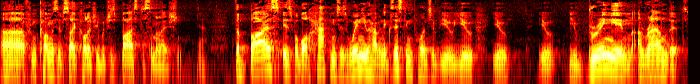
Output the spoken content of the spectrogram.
uh, from cognitive psychology, which is biased assimilation. Yeah. The bias is for what happens is when you have an existing point of view, you, you, you, you bring in around it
